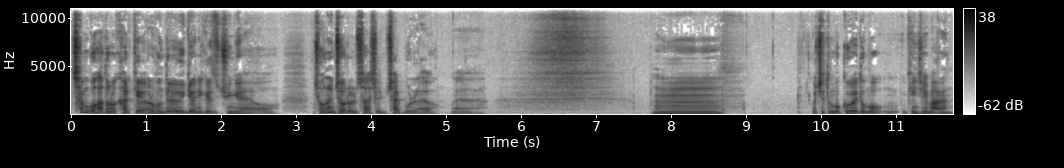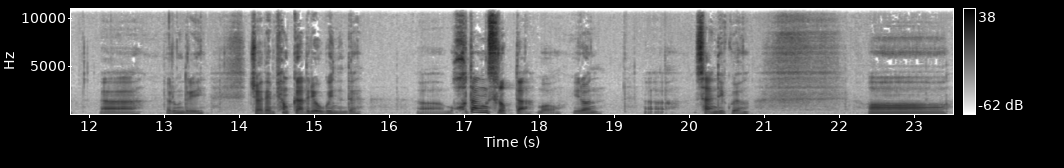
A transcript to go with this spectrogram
참고하도록 할게요. 여러분들의 의견이 그래서 중요해요. 저는 저를 사실 잘 몰라요. 예. 음, 어쨌든 뭐 그 외에도 뭐 굉장히 많은 어, 여러분들이 저에 대한 평가들이 오고 있는데 어, 뭐 허당스럽다 뭐 이런 어, 사연도 있고요. 어,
